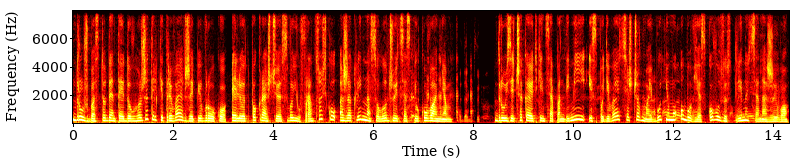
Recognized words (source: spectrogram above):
Дружба студента і довгожительки триває вже півроку. Еліот покращує свою французьку, а Жаклін насолоджується спілкуванням. Друзі чекають кінця пандемії і сподіваються, що в майбутньому обов'язково зустрінуться наживо.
